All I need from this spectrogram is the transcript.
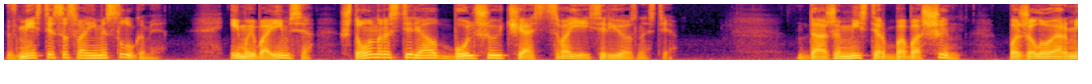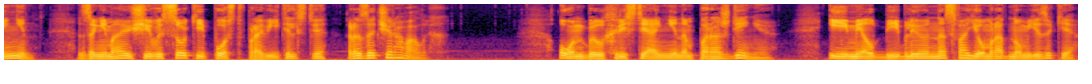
вместе со своими слугами. И мы боимся, что он растерял большую часть своей серьезности. Даже мистер Бабашин, пожилой армянин, занимающий высокий пост в правительстве, разочаровал их. Он был христианином по рождению и имел Библию на своем родном языке.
